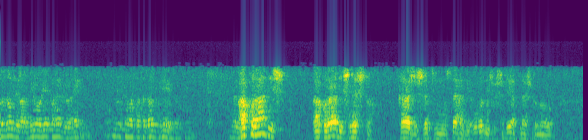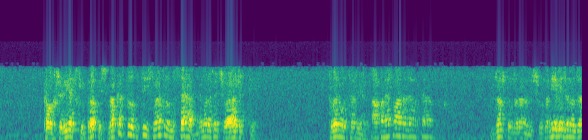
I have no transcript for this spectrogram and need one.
bez obzira, bilo lijepo, ne bilo, ne, mislimo da se da grije. Ako radiš, ako radiš nešto, kažeš, recimo u Sehabije, uvodiš u šarijat nešto novo, kao šerijatski propis, makar to ti smatrao mu stehab, ne moraš reći vađib ti. To je novotarija. Ako ne smatra da je mu stehab? Zašto da radiš? Da nije vezano za,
